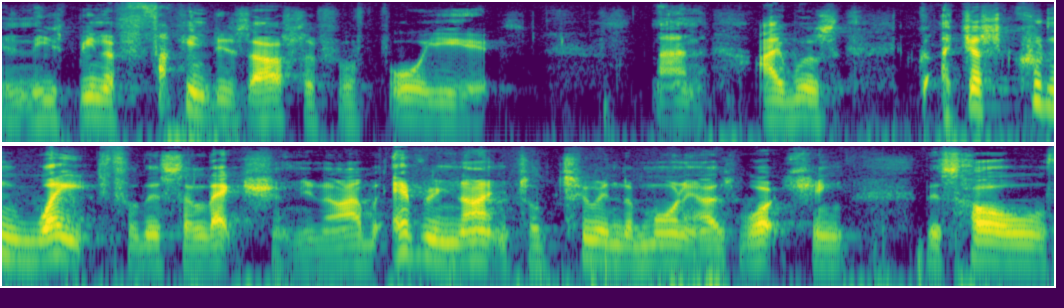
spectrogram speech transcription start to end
And he's been a fucking disaster for four years. And I was, I just couldn't wait for this election. You know, I, every night until two in the morning, I was watching this whole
